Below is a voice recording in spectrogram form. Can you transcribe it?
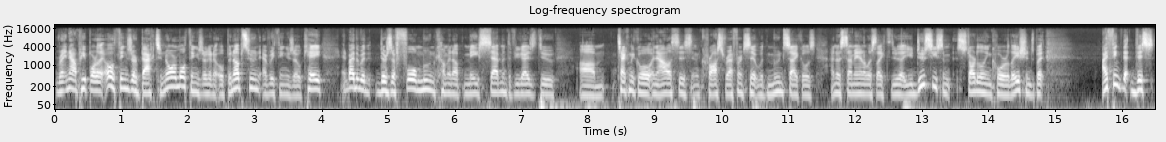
right now people are like, oh, things are back to normal. Things are going to open up soon. Everything is okay. And by the way, there's a full moon coming up May 7th. If you guys do um, technical analysis and cross reference it with moon cycles, I know some analysts like to do that. You do see some startling correlations, but I think that this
